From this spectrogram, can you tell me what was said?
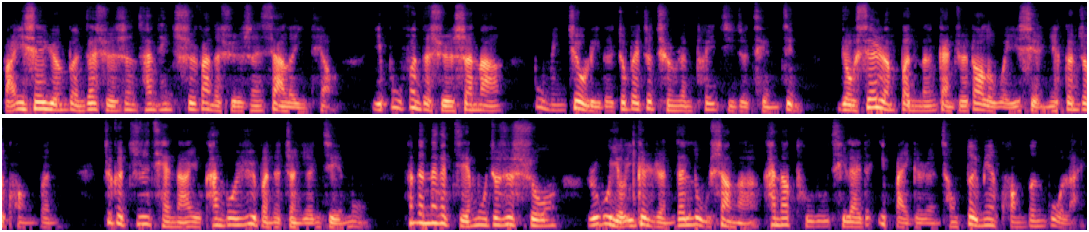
把一些原本在学生餐厅吃饭的学生吓了一跳。一部分的学生啊，不明就里的就被这群人推挤着前进。有些人本能感觉到了危险，也跟着狂奔。这个之前呢，有看过日本的整人节目，他的那个节目就是说，如果有一个人在路上啊，看到突如其来的一百个人从对面狂奔过来，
